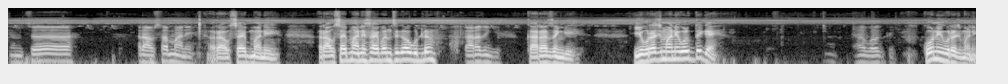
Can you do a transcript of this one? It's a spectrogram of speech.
त्यांचं रावसाहेब माने. रावसाहेब माने. रावसाहेब माने साहेबांचं गाव कुठलं? काराजंगी. काराजंगी. युवराज माने ओळखते काय? हा ओळखते कोण युवराज माने?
